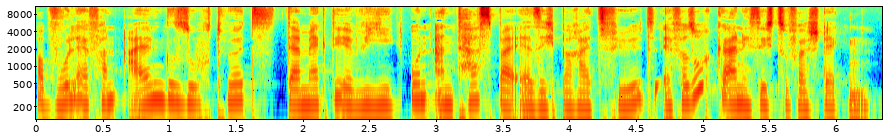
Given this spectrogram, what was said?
obwohl er von allen gesucht wird. Da merkt ihr, wie unantastbar er sich bereits fühlt. Er versucht gar nicht, sich zu verstecken.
